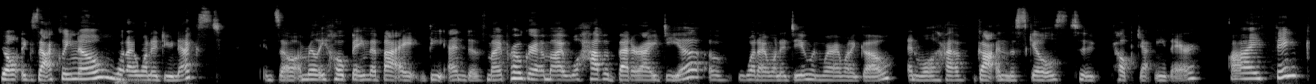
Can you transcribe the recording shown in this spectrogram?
don't exactly know what I want to do next. And so I'm really hoping that by the end of my program, I will have a better idea of what I want to do and where I want to go, and will have gotten the skills to help get me there. I think,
